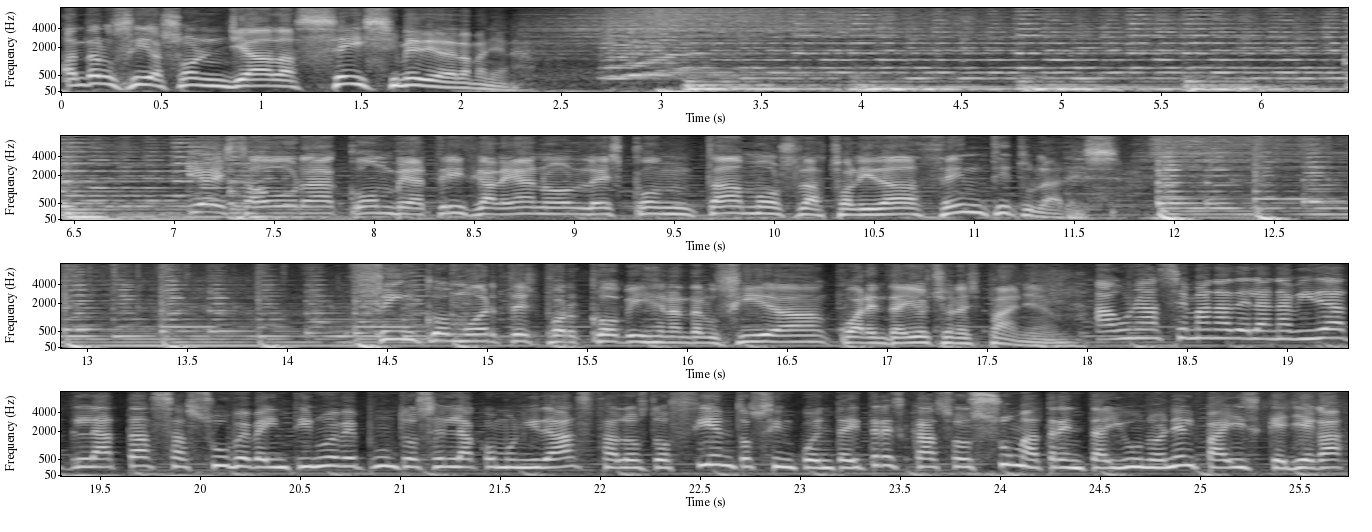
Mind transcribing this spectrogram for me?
Andalucía son ya las seis y media de la mañana. Y a esta hora con Beatriz Galeano les contamos la actualidad en titulares. Cinco muertes por COVID en Andalucía, 48 en España. A una semana de la Navidad, la tasa sube 29 puntos en la comunidad hasta los 253 casos, suma 31 en el país que llega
